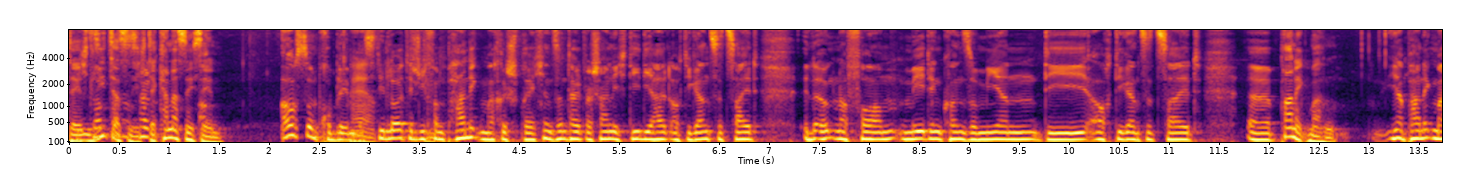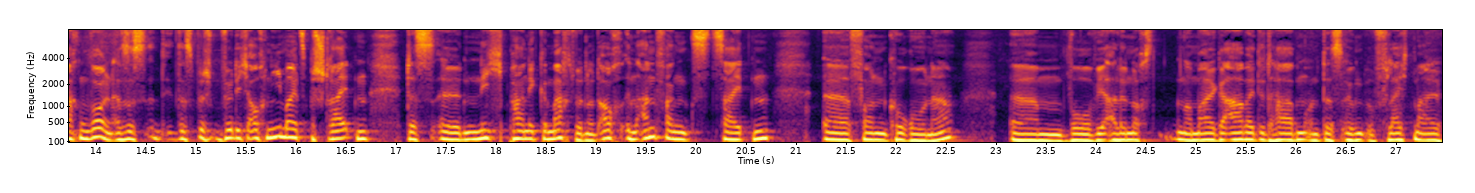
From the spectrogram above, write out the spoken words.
der ich glaub, sieht das, das nicht, halt der kann das nicht sehen. Auch so ein Problem Ja, ist. Die Leute, die von Panikmache sprechen, sind halt wahrscheinlich die, die halt auch die ganze Zeit in irgendeiner Form Medien konsumieren, die auch die ganze Zeit äh, Panik machen. ja, Panik machen wollen. Also es, das würde ich auch niemals bestreiten, dass äh, nicht Panik gemacht wird. Und auch in Anfangszeiten äh, von Corona, ähm, wo wir alle noch normal gearbeitet haben und das irgendwo vielleicht mal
